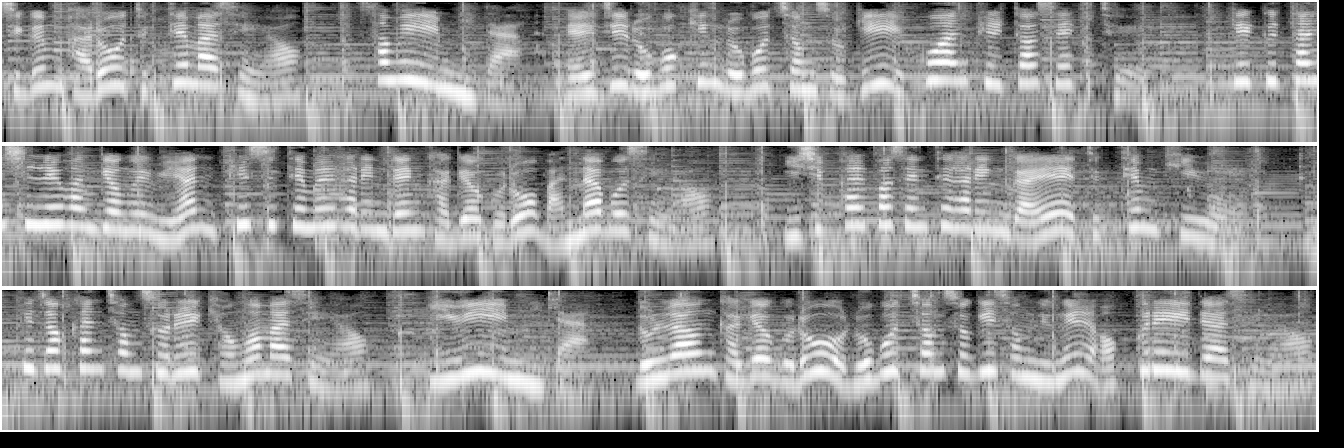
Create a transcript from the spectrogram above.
지금 바로 득템하세요. 3위입니다. LG 로보킹 로봇 청소기 호환 필터 세트. 깨끗한 실내 환경을 위한 필수템을 할인된 가격으로 만나보세요. 28% 할인가의 득템 기회. 쾌적한 청소를 경험하세요. 2위입니다. 놀라운 가격으로 로봇 청소기 성능을 업그레이드하세요.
